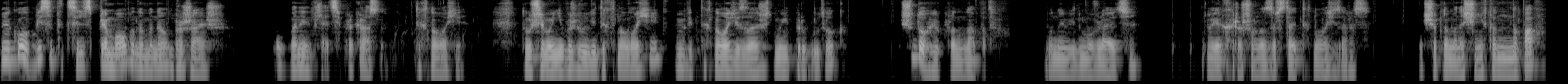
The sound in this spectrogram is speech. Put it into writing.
Ну, якого біса ти цілеспрямовано мене ображаєш? О, в мене інфляція, прекрасно. Технології. Тому що мені важливі технології. Від технології залежить мій прибуток. Що договір про напад? Вони відмовляються. Ну, як хорошо в нас зростають технології зараз. Якщо б на мене ще ніхто не напав.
